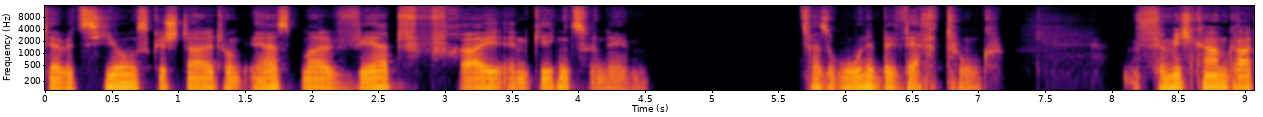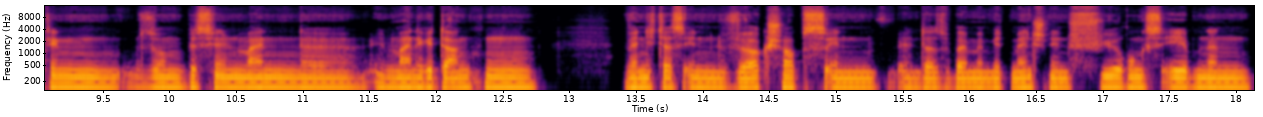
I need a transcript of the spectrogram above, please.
der Beziehungsgestaltung erstmal wertfrei entgegenzunehmen. Also ohne Bewertung. Für mich kam gerade so ein bisschen meine, in meine Gedanken, wenn ich das in Workshops, in, in also bei, mit Menschen in Führungsebenen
